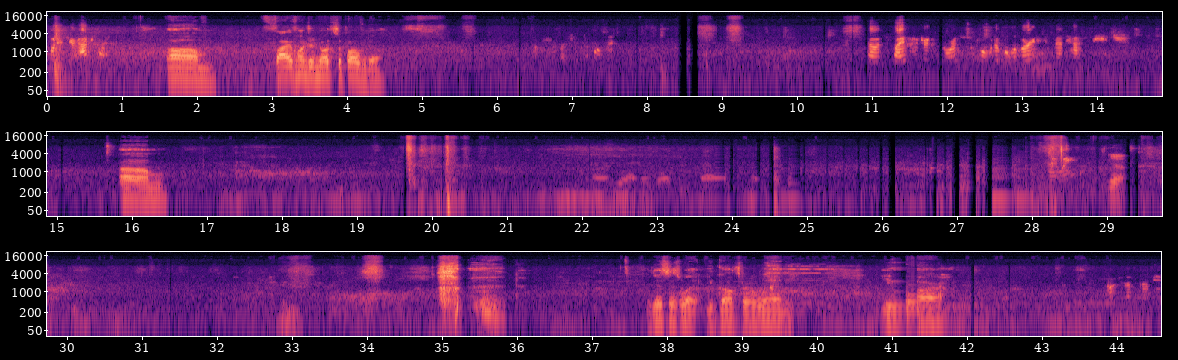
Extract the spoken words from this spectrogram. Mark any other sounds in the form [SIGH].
What is your address? Um, 500 North Sepulveda. Okay, yeah. this is what you go through when you are Okay, that's gonna be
